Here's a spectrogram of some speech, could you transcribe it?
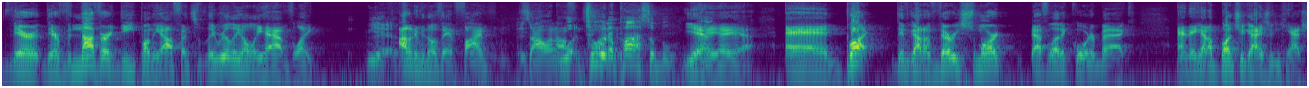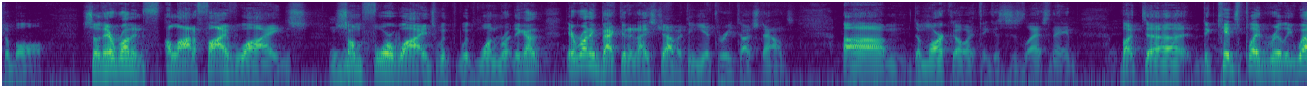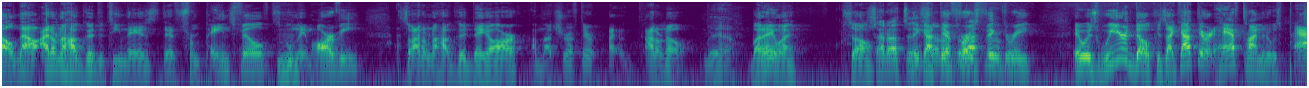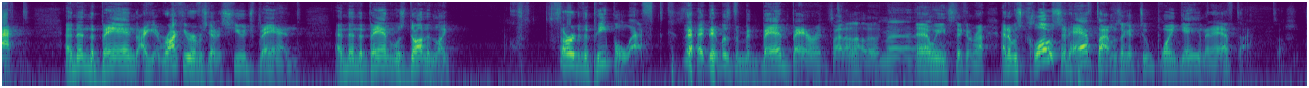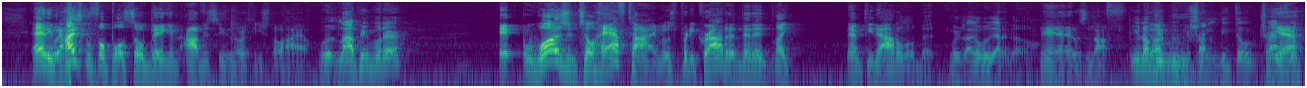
they're they're not very deep on the offensive. They really only have like yeah. I don't even know if they have five solid offensive. two of the possible. Yeah, Right. yeah, yeah. And but they've got a very smart athletic quarterback, and they got a bunch of guys who can catch the ball. So they're running a lot of five wides, Mm-hmm. some four wides with with one. Run. They got their running back did a nice job. I think he had three touchdowns. Um, Demarco, I think is his last name. But uh, the kids played really well. Now I don't know how good the team they is. They're from Painesville, school Mm-hmm. named Harvey. So I don't know how good they are. I'm not sure if they're. I, I don't know. Yeah. But anyway, so Shout out to- they got their first victory. It was weird though because I got there at halftime and it was packed, and then the band. I get Rocky River's got this huge band, and then the band was done and like third of the people left it must have been band parents. I don't know. They're like, Man. "Eh, we ain't sticking around. And it was close at halftime. It was like a two point game at halftime. So anyway, high school football is so big and obviously in Northeast Ohio. Was a lot of people there. It was until halftime. It was pretty crowded, and then it like emptied out a little bit. We was like, we gotta go. Yeah, it was enough. You know, Go. people were trying to beat the traffic. Yeah.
